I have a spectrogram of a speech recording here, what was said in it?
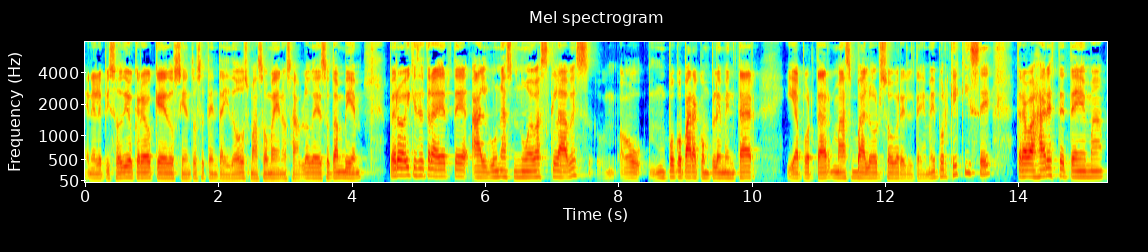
En el episodio creo que 272 más o menos hablo de eso también, pero hoy quise traerte algunas nuevas claves o un poco para complementar y aportar más valor sobre el tema. ¿Y por qué quise trabajar este tema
